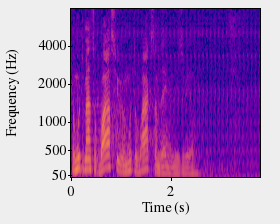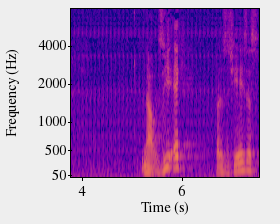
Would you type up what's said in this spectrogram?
We moeten mensen ook waarschuwen, we moeten waakzaam zijn in deze wereld. Nou, zie ik, dat is dus Jezus,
